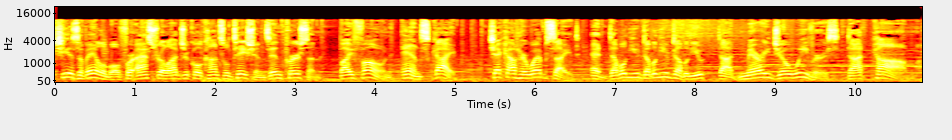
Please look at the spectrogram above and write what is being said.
She is available for astrological consultations in person, by phone, and Skype. Check out her website at www.maryjoweavers.com.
